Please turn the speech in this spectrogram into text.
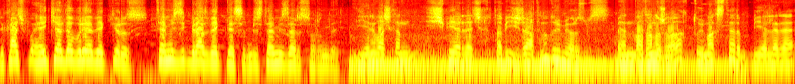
Birkaç bu heykel de buraya bekliyoruz. Temizlik biraz beklesin. Biz temizleriz sorun değil. Yeni başkan hiçbir yerde çıkıp da bir icraatını duymuyoruz biz. Ben vatandaş olarak duymak isterim. Bir yerlere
